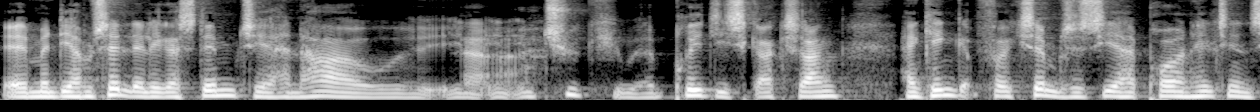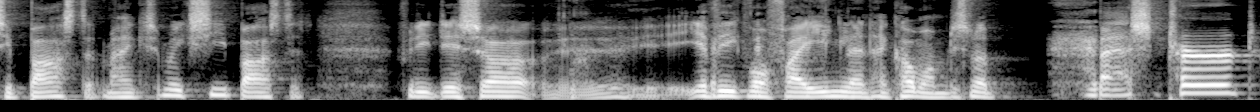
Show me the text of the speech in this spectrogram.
øh, men det er ham selv, der lægger stemme til. Han har jo en, ja. en, en tyk øh, britisk accent. Han kan ikke, for eksempel så siger han, prøver han hele tiden at sige bastard, men han kan simpelthen ikke sige bastard, fordi det er så, øh, jeg ved ikke hvorfra i England han kommer, om det er sådan noget bastard,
